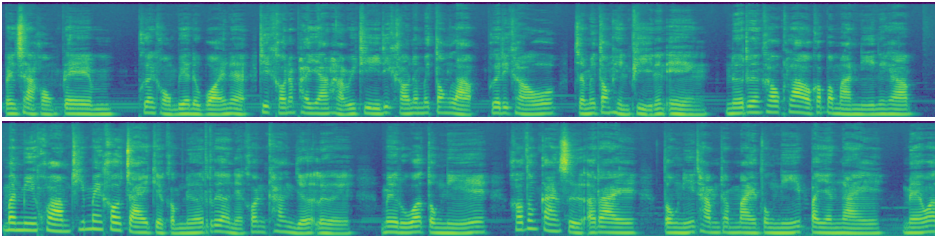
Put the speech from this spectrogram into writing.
เป็นฉากของเปรม เพื่อนของเบียร์เดอะไวท์เนี่ยที่เขานั้นพยายามหาวิธีที่เขานั้นไม่ต้องหลับ เพื่อที่เขาจะไม่ต้องเห็นผีนั่นเอง เนื้อเรื่องคร่าวๆก็ประมาณนี้นะครับมันมีความที่ไม่เข้าใจเกี่ยวกับเนื้อเรื่องเนี่ยค่อนข้างเยอะเลย ไม่รู้ว่าตรงนี้เขาต้องการสื่ออะไร ตรงนี้ทำทำไมตรงนี้ไปยังไง แม้ว่า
